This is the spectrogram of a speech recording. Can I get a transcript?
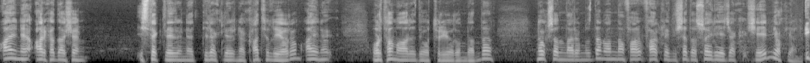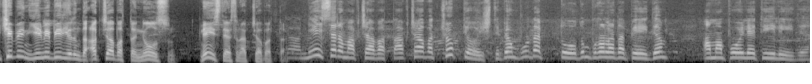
aynı arkadaşın isteklerine, dileklerine katılıyorum. Aynı orta mahallede oturuyorum ben de. Noksanlarımızdan ondan fa- farklı bir şey de söyleyecek şeyim yok yani. 2021 yılında Akçabat'ta ne olsun? Ne istersin Akçabat'ta? Ya ne isterim Akçabat'ta? Akçabat çok diyor işte. Ben burada doğdum, buralarda büyüdüm. Ama böyle değildi.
